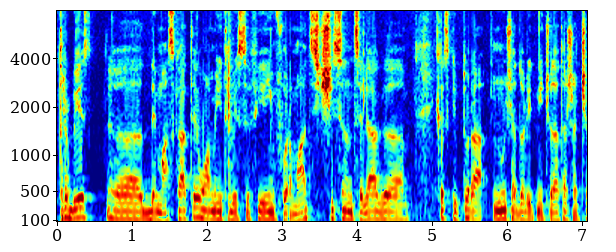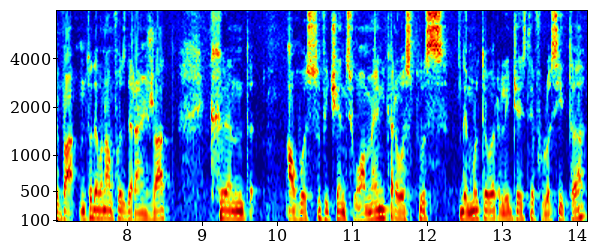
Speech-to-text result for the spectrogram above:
trebuie uh, demascate, oamenii trebuie să fie informați și să înțeleagă că Scriptura nu și-a dorit niciodată așa ceva. Întotdeauna am fost deranjat când au fost suficienți oameni care au spus de multe ori religia este folosită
